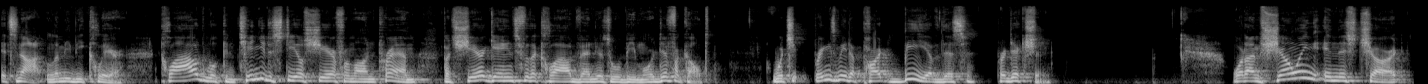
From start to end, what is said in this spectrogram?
It's not. Let me be clear. Cloud will continue to steal share from on prem, but share gains for the cloud vendors will be more difficult. Which brings me to part B of this prediction. What I'm showing in this chart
